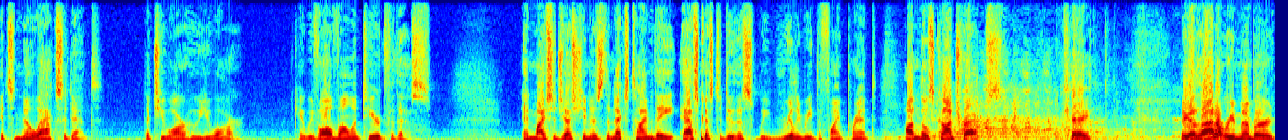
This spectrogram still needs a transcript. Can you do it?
It's no accident that you are who you are. Okay, we've all volunteered for this. And my suggestion is the next time they ask us to do this, we really read the fine print on those contracts. Okay? Because I don't remember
